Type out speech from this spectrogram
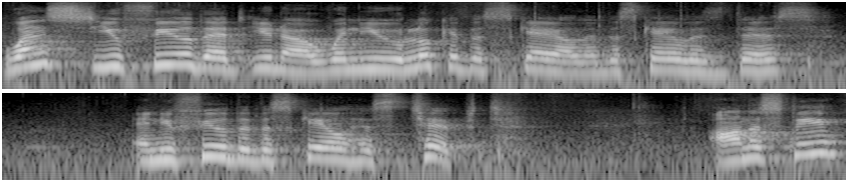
once you feel that, you know, when you look at the scale and the scale is this, and you feel that the scale has tipped, honestly,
